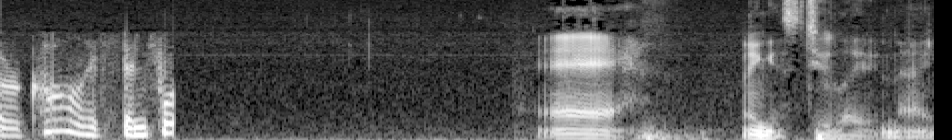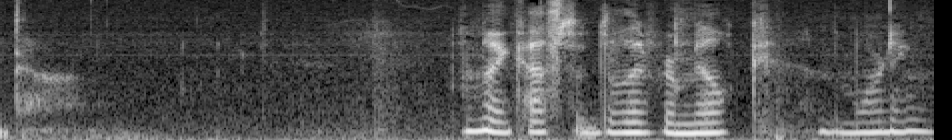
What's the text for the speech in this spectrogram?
Your call has been for- Eh, I think it's too late at night. Mike has to deliver milk in the morning.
